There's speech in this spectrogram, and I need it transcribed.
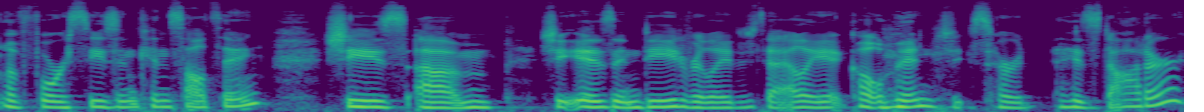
of Four Season Consulting. She's um, she is indeed related to Eliot Coleman. She's her his daughter,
